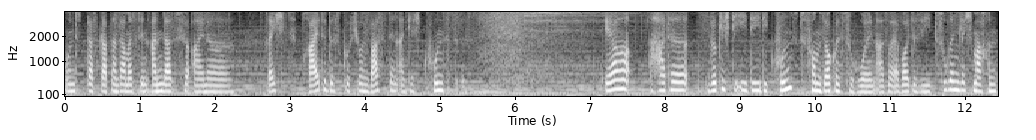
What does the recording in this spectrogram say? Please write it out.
Und das gab dann damals den Anlass für eine recht breite Diskussion, was denn eigentlich Kunst ist. Er hatte wirklich die Idee, die Kunst vom Sockel zu holen. Also er wollte sie zugänglich machen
